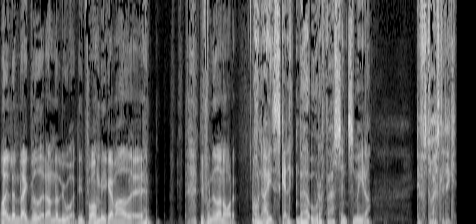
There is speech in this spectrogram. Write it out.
Og alle dem, der ikke ved, at andre lyver, de får mega meget... Øh, de får nederen over det. Åh oh, nej, skal den være 48 cm? Det forstår jeg slet ikke.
